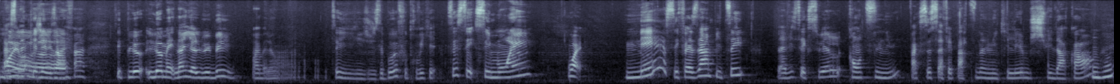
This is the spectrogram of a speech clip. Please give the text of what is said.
La ouais, que j'ai les enfants. Puis là, là, maintenant, il y a le bébé. Ouais, ben là, tu sais, je sais pas, il faut trouver... Tu sais, c'est moins... Ouais. Mais c'est faisant. Puis, tu sais, la vie sexuelle continue. Fait que ça, ça fait partie d'un équilibre, je suis d'accord. Mm-hmm.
